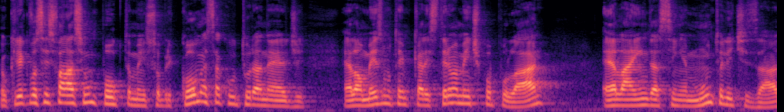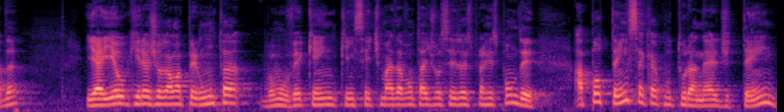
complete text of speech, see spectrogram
Eu queria que vocês falassem um pouco também sobre como essa cultura nerd, ela ao mesmo tempo que ela é extremamente popular, ela ainda assim é muito elitizada. E aí eu queria jogar uma pergunta, vamos ver quem, quem sente mais à vontade de vocês dois para responder. A potência que a cultura nerd tem,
